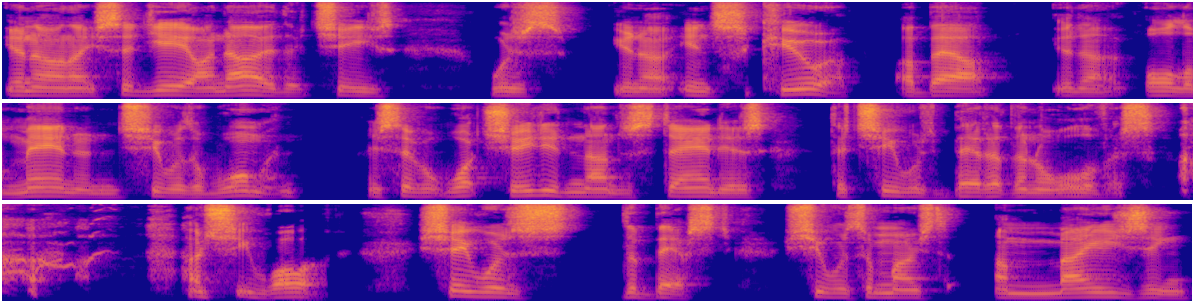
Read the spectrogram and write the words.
you know, and I said, yeah, I know that she's was you know insecure about you know all the men, and she was a woman. He said, but what she didn't understand is that she was better than all of us, and she was. She was the best. She was the most amazing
